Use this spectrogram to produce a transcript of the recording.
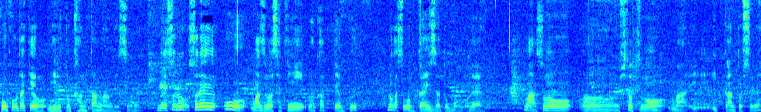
方法だけを見ると簡単なんですよね。でそのそれをまずは先に分かっておくのがすごく大事だと思うのでまあその、うん、一つの、まあ、一環としてね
